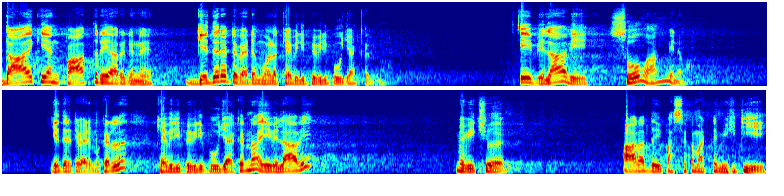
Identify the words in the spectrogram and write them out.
දායකයන් පාත්‍රය අරගෙන ගෙදරට වැඩමෝල කැවිලි පෙවිලි පූජ කරනවා. ඒ වෙලාවේ සෝවාන් වෙනවා. ගෙදරට වැඩම කරලා කැවිලි පෙවිලි පූජ කරනවා ඒ වෙලාවේ මෙ වික්ෂුව ආරද්ධ විපස්සක මට්ටම හිටියේ.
